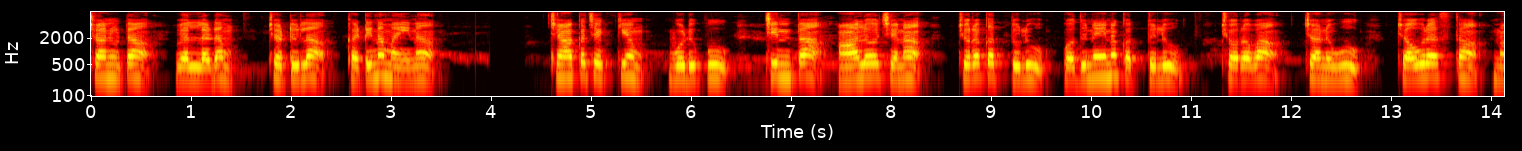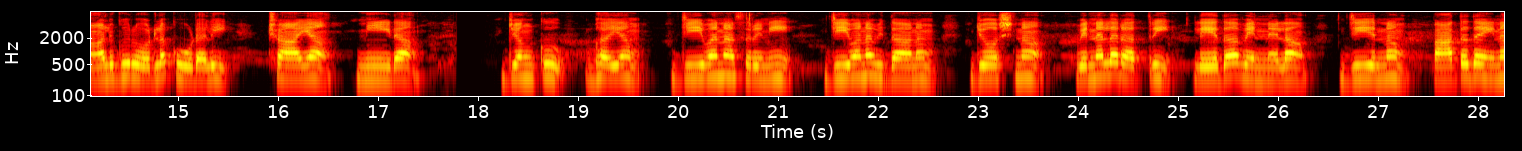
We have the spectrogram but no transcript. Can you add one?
చనుట వెళ్ళడం చటుల కఠినమైన చాకచక్యం ఒడుపు చింత ఆలోచన చురకత్తులు పదునైన కత్తులు చొరవ చనువు చౌరస్తా నాలుగు రోడ్ల కూడలి ఛాయ నీడ జంకు భయం జీవనసరిణి జీవన విధానం జోష్ణ వెన్నెల రాత్రి లేదా వెన్నెల జీర్ణం పాతదైన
